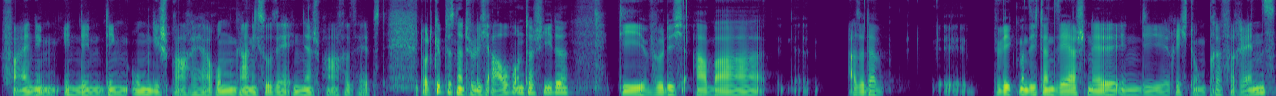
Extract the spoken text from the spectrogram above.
vor allen Dingen in den Dingen um die Sprache herum, gar nicht so sehr in der Sprache selbst. Dort gibt es natürlich auch Unterschiede, die würde ich aber, äh, also da äh, bewegt man sich dann sehr schnell in die Richtung Präferenz,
